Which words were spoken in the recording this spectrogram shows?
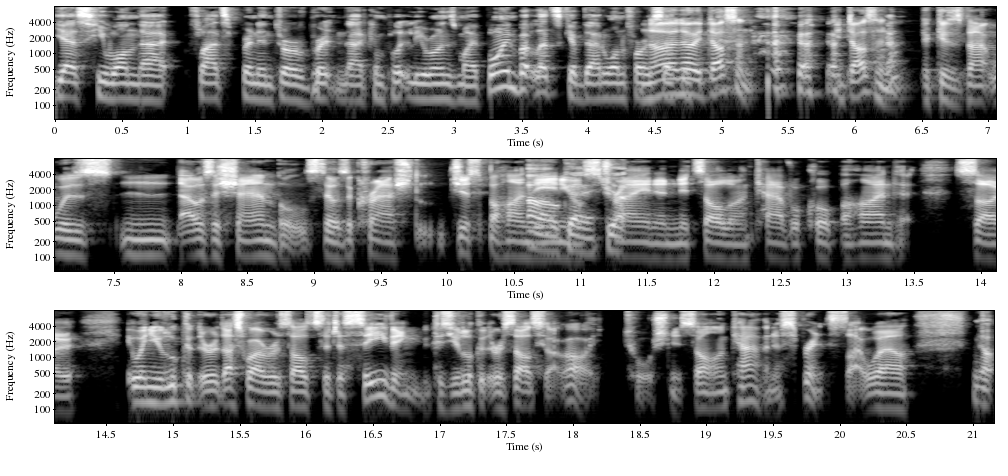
yes, he won that flat sprint in Tour of Britain. That completely ruins my point, but let's skip that one for a no, second. No, no, it doesn't. it doesn't because that was that was a shambles. There was a crash just behind the oh, Ineos okay. train, yeah. and Nizzolo and Cav were caught behind it. So when you look at the, that's why results are deceiving because you look at the results, you're like, oh, torch Nizzolo and Cav in a sprint. It's like, well, no,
